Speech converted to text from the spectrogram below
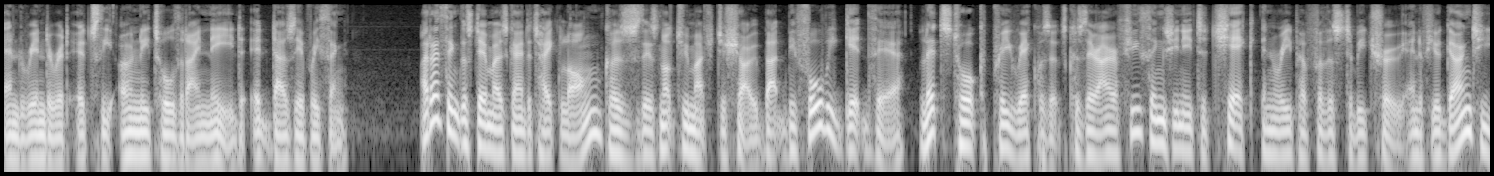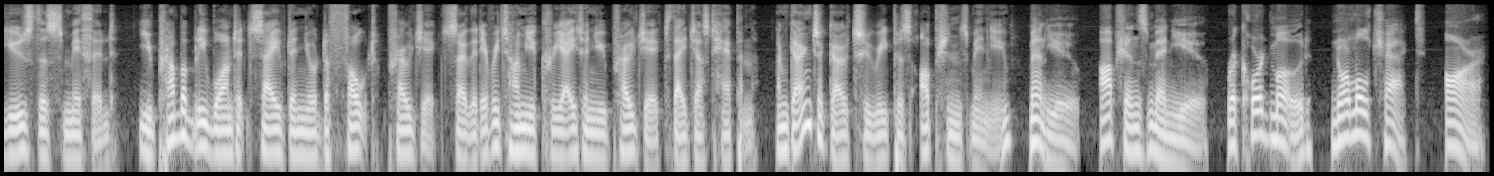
and render it. It's the only tool that I need, it does everything. I don't think this demo is going to take long because there's not too much to show. But before we get there, let's talk prerequisites because there are a few things you need to check in Reaper for this to be true. And if you're going to use this method, you probably want it saved in your default project so that every time you create a new project, they just happen. I'm going to go to Reaper's Options menu. Menu, Options menu, Record mode, Normal checked, R.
